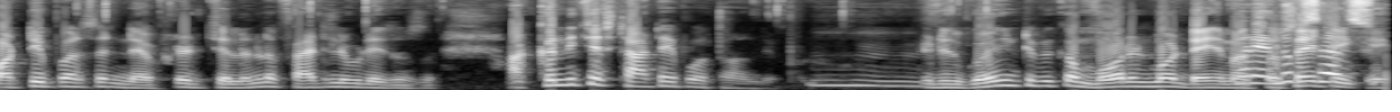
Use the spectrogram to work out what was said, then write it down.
forty percent affected చిల్డ్రన్లో ఫ్యాటీ లిబర్టీస్ వస్తుంది. అక్కడి నుంచే స్టార్ట్ అయిపోతా ఉంది it is going to become more and more danger సొసైటీకి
